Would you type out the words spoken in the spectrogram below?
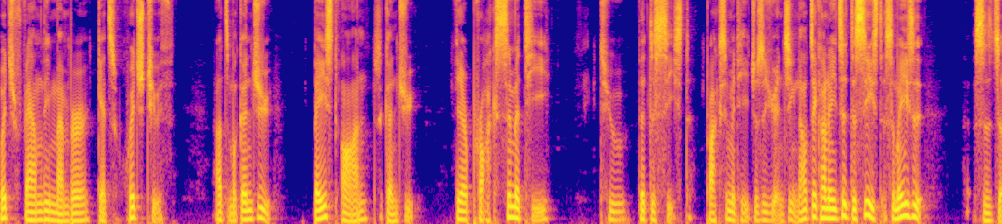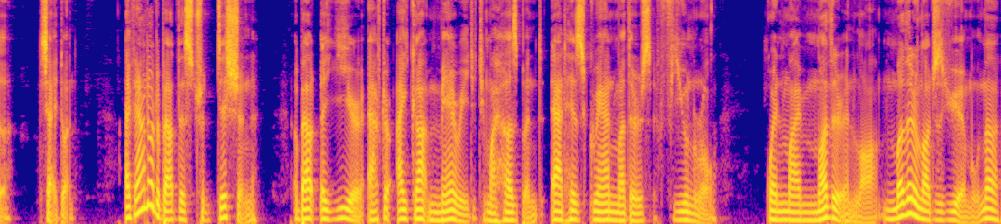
which family member gets which tooth。啊，怎么根据？Based on 是根据 their proximity to the deceased。proximity 就是远近，然后再考虑一次 deceased 什么意思？死者。下一段，I found out about this tradition about a year after I got married to my husband at his grandmother's funeral when my mother-in-law mother-in-law 就是岳母，那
